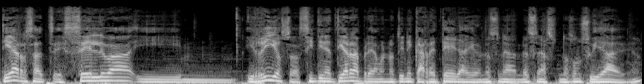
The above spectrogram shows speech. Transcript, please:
tierra, o sea, es selva y, mm, y ríos. O sea, sí tiene tierra, pero digamos, no tiene carretera, digamos, no, es una, no, es una- no son ciudades. ¿no?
